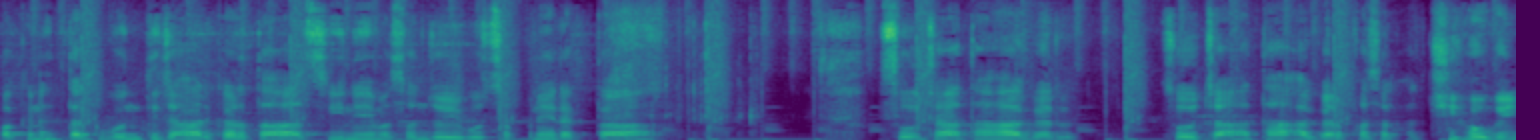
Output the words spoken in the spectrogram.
पकने तक वो इंतज़ार करता, सीने में संजोए वो सपने रखता। सोचा था अगर, सोचा था अगर फ़सल अच्छी हो गई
